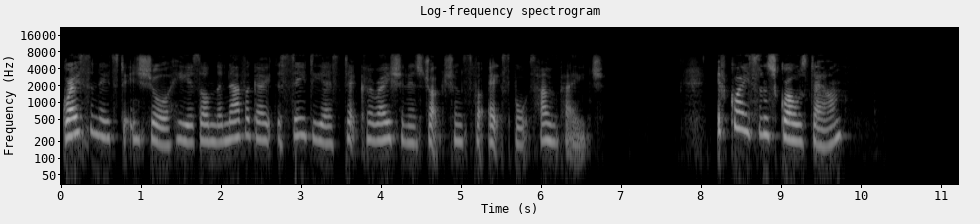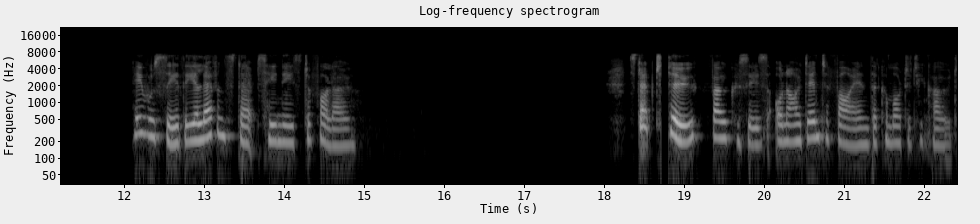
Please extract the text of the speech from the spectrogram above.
Grayson needs to ensure he is on the Navigate the CDS Declaration Instructions for Exports homepage. If Grayson scrolls down, he will see the 11 steps he needs to follow. Step 2 focuses on identifying the commodity code.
